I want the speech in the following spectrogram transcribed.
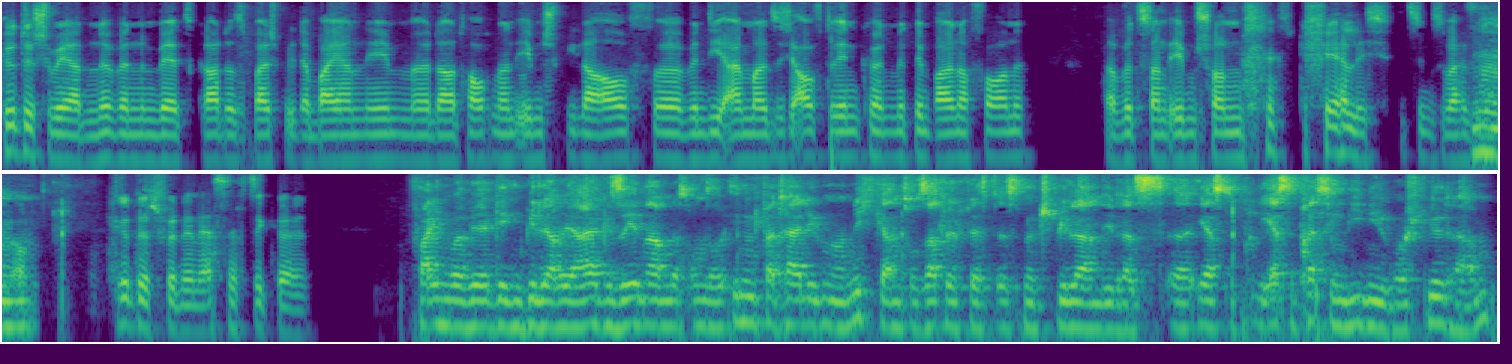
kritisch werden. Ne? Wenn wir jetzt gerade das Beispiel der Bayern nehmen, äh, da tauchen dann eben Spieler auf, äh, wenn die einmal sich aufdrehen können mit dem Ball nach vorne da wird es dann eben schon gefährlich, beziehungsweise mhm. auch kritisch für den 1. FC Köln. Vor allem, weil wir gegen Villarreal gesehen haben, dass unsere Innenverteidigung noch nicht ganz so sattelfest ist mit Spielern, die das äh, erste, die erste Pressinglinie überspielt haben.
